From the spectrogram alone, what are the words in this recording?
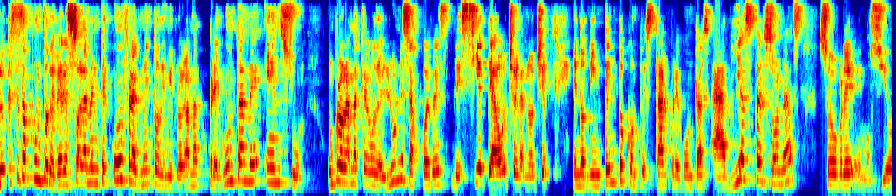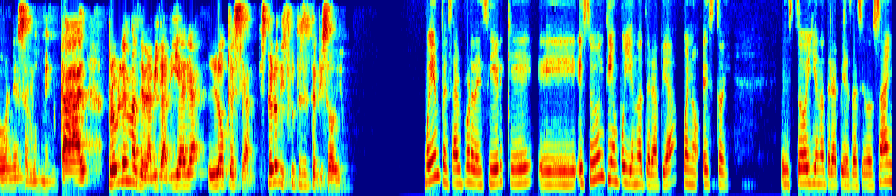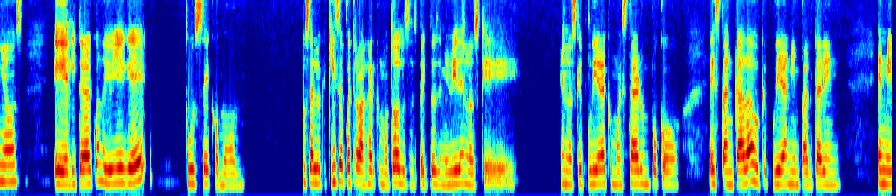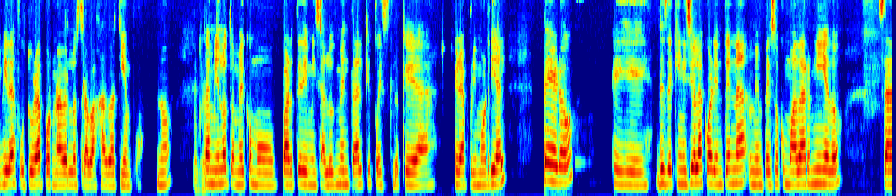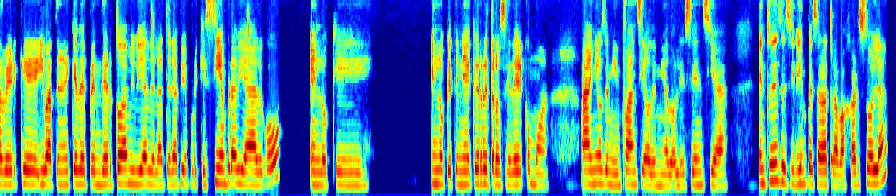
Lo que estás a punto de ver es solamente un fragmento de mi programa Pregúntame en Zoom. Un programa que hago de lunes a jueves de 7 a 8 de la noche, en donde intento contestar preguntas a 10 personas sobre emociones, salud mental, problemas de la vida diaria, lo que sea. Espero disfrutes este episodio. Voy a empezar por decir que eh, estuve un tiempo yendo a terapia. Bueno, estoy. Estoy yendo a terapia desde hace dos años. Eh, literal, cuando yo llegué, puse como, o sea, lo que quise fue trabajar como todos los aspectos de mi vida en los que, en los que pudiera como estar un poco estancada o que pudieran impactar en, en mi vida futura por no haberlos trabajado a tiempo, ¿no? Okay. También lo tomé como parte de mi salud mental, que pues creo que era, era primordial, pero eh, desde que inició la cuarentena me empezó como a dar miedo saber que iba a tener que depender toda mi vida de la terapia porque siempre había algo en lo que en lo que tenía que retroceder como a, a años de mi infancia o de mi adolescencia. Entonces decidí empezar a trabajar sola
